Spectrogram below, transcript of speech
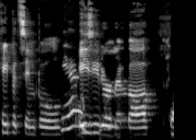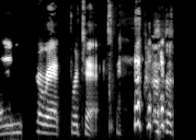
keep it simple, yeah. easy to remember. Plan, correct, protect.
